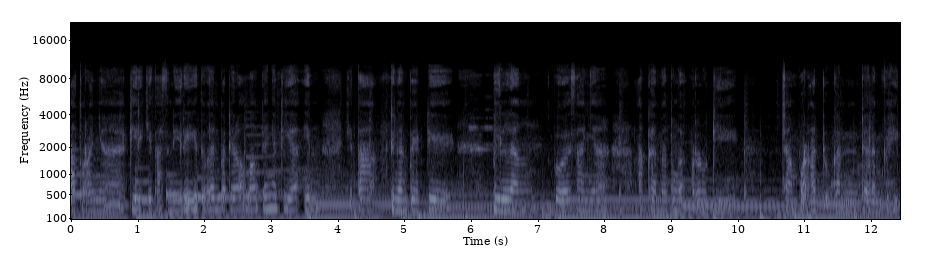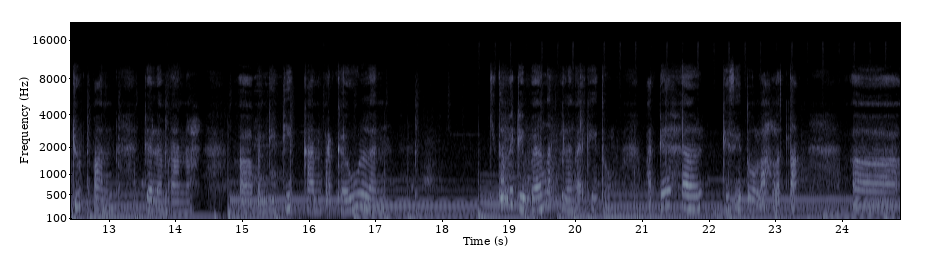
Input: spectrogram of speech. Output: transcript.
aturannya diri kita sendiri gitu kan padahal Allah udah nyediain kita dengan pede bilang bahwasanya agama tuh nggak perlu dicampur adukan dalam kehidupan dalam ranah uh, pendidikan, pergaulan. Kita pede banget bilang kayak gitu. Padahal di situlah letak uh,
